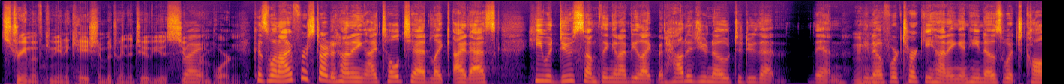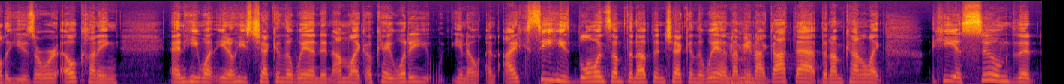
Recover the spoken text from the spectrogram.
stream of communication between the two of you is super Right. important. because when I first started hunting, I told Chad like I'd ask, he would do something, and I'd be like, "But how did you know to do that?" Then you know, mm-hmm. if we're turkey hunting and he knows which call to use, or we're elk hunting, and he want you know he's checking the wind, and I'm like, okay, what are you you know? And I see mm-hmm. he's blowing something up and checking the wind. I mean, mm-hmm. I got that, but I'm kind of like, he assumed that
